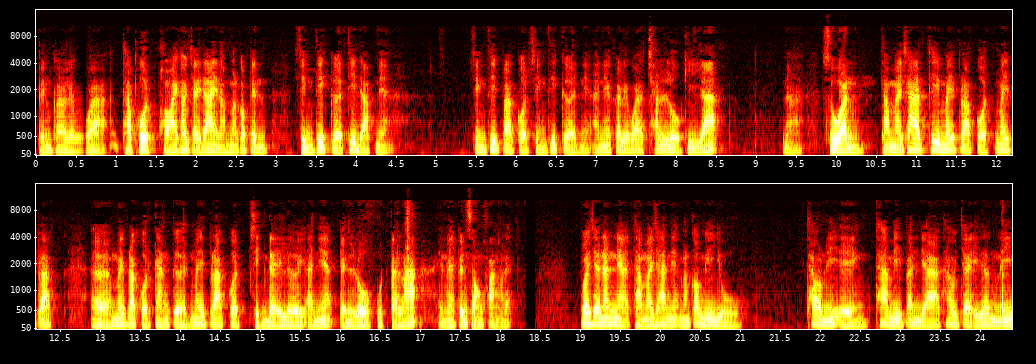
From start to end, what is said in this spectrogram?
เป็นก็เรียกว่า ถ้าพูดพอให้เข้าใจได้เนาะมันก็เป็นสิ่งที่เกิดที่ดับเนี่ย สิ่งที่ปรากฏสิ่งที่เกิดเนี่ยอันนี้เขาเรียกว่าชั้นโลกียะนะส่วนธรรมชาติที่ไม่ปรากฏไม่ปรากไม่ปรากฏการเกิดไม่ปรากฏสิ่งใดเลย อันนี้เป็นโลกุตตะเห็นไหมเป็นสองฝั่งแล้วเพราะฉะนั้นเนี่ยธรรมชาติเนี่ยมันก็มีอยู่เท่านี้เอง ถ้ามีปัญญาเข้าใจเรื่องนี้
